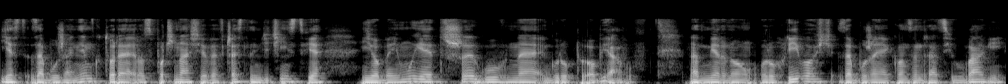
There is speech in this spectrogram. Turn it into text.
Jest zaburzeniem, które rozpoczyna się we wczesnym dzieciństwie i obejmuje trzy główne grupy objawów. Nadmierną ruchliwość, zaburzenie koncentracji uwagi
